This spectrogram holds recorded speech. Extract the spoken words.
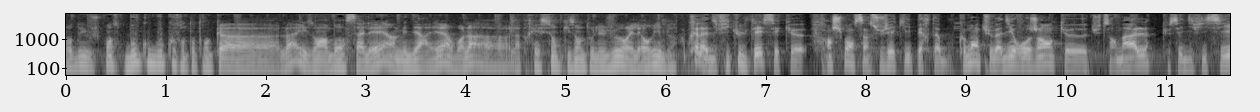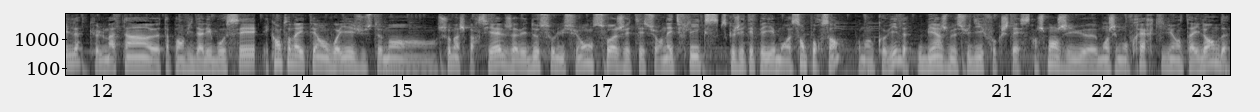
Aujourd'hui, je pense beaucoup, beaucoup sont dans ton cas euh, là. Ils ont un bon salaire, mais derrière, voilà, euh, la pression qu'ils ont tous les jours, elle est horrible. Après, la difficulté, c'est que, franchement, c'est un sujet qui est hyper tabou. Comment tu vas dire aux gens que tu te sens mal, que c'est difficile, que le matin, euh, t'as pas envie d'aller bosser Et quand on a été envoyé justement en chômage partiel, j'avais deux solutions. Soit j'étais sur Netflix, parce que j'étais payé moi à 100% pendant le Covid, ou bien je me suis dit, il faut que je teste. Franchement, j'ai eu, euh, moi j'ai mon frère qui vit en Thaïlande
